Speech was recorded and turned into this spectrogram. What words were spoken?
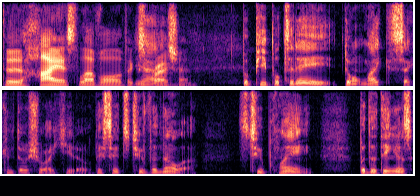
the highest level of expression. But people today don't like second doshu aikido. They say it's too vanilla, it's too plain. But the thing is,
